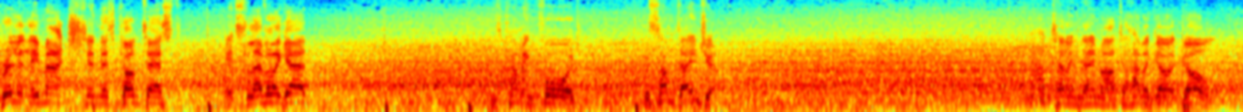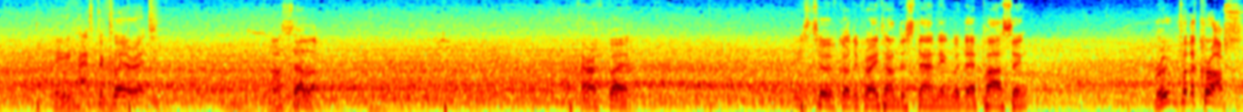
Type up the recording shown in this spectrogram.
brilliantly matched in this contest. It's level again. He's coming forward with some danger. Now telling Neymar to have a go at goal. He has to clear it. Marcelo. Gareth Bale. These two have got a great understanding with their passing. Room for the cross.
